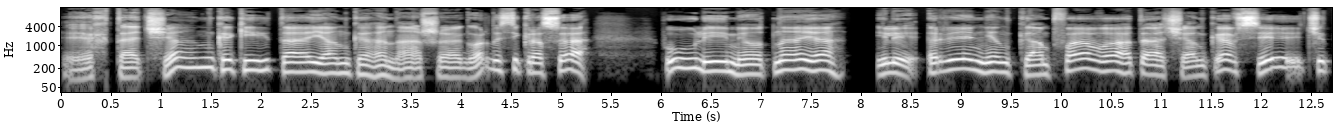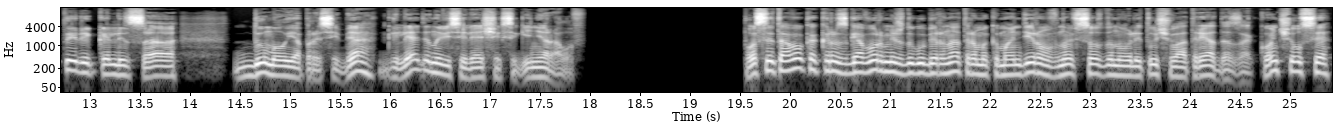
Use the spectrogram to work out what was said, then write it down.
Эх, тачанка, китаянка наша, гордость и краса, пулеметная или Ренинкампфова тачанка, все четыре колеса. Думал я про себя, глядя на веселящихся генералов. После того, как разговор между губернатором и командиром вновь созданного летучего отряда закончился,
